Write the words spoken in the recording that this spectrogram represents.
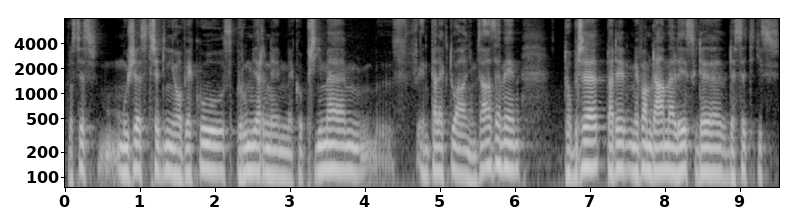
prostě muže středního věku s průměrným jako příjmem, s intelektuálním zázemím, dobře, tady my vám dáme list, kde je 10 tisíc,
